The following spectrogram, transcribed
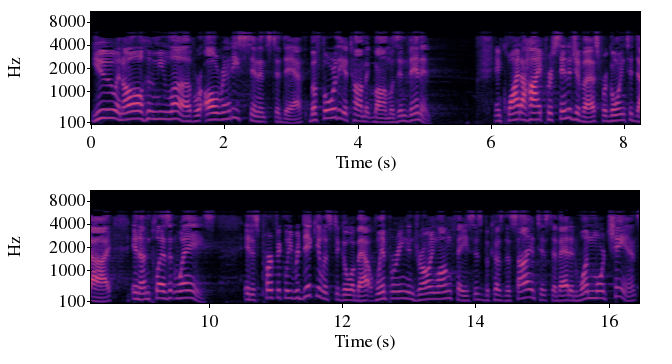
you and all whom you love were already sentenced to death before the atomic bomb was invented. And quite a high percentage of us were going to die in unpleasant ways. It is perfectly ridiculous to go about whimpering and drawing long faces because the scientists have added one more chance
